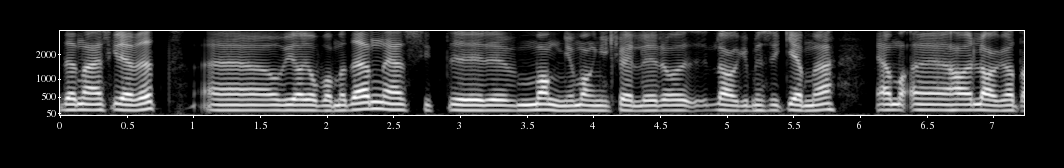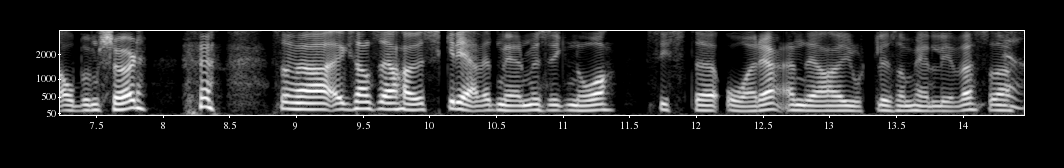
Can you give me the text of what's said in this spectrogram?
Den har jeg skrevet, eh, og vi har jobba med den. Jeg sitter mange, mange kvelder og lager musikk hjemme. Jeg eh, har laga et album sjøl. Så jeg har jo skrevet mer musikk nå siste året enn det jeg har gjort liksom hele livet. Så, Ja.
